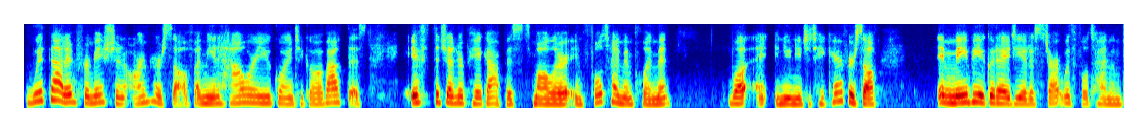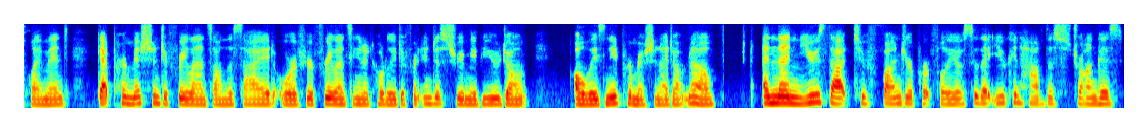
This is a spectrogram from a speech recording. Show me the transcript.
with that information, arm yourself. I mean, how are you going to go about this? If the gender pay gap is smaller in full-time employment, well, and you need to take care of yourself, it may be a good idea to start with full-time employment, get permission to freelance on the side, or if you're freelancing in a totally different industry, maybe you don't always need permission, I don't know. And then use that to fund your portfolio so that you can have the strongest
